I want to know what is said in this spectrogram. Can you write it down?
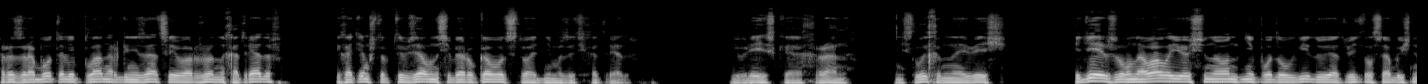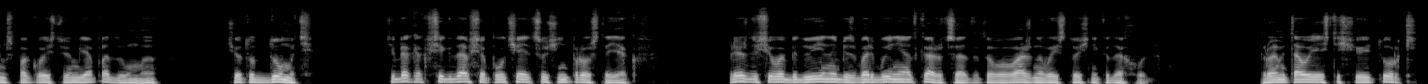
разработали план организации вооруженных отрядов и хотим, чтобы ты взял на себя руководство одним из этих отрядов. Еврейская охрана неслыханная вещь. Идея взволновала Йоси, но он не подал виду и ответил с обычным спокойствием: "Я подумаю. Что тут думать? У тебя, как всегда, все получается очень просто, Яков. Прежде всего, бедуины без борьбы не откажутся от этого важного источника дохода. Кроме того, есть еще и турки.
